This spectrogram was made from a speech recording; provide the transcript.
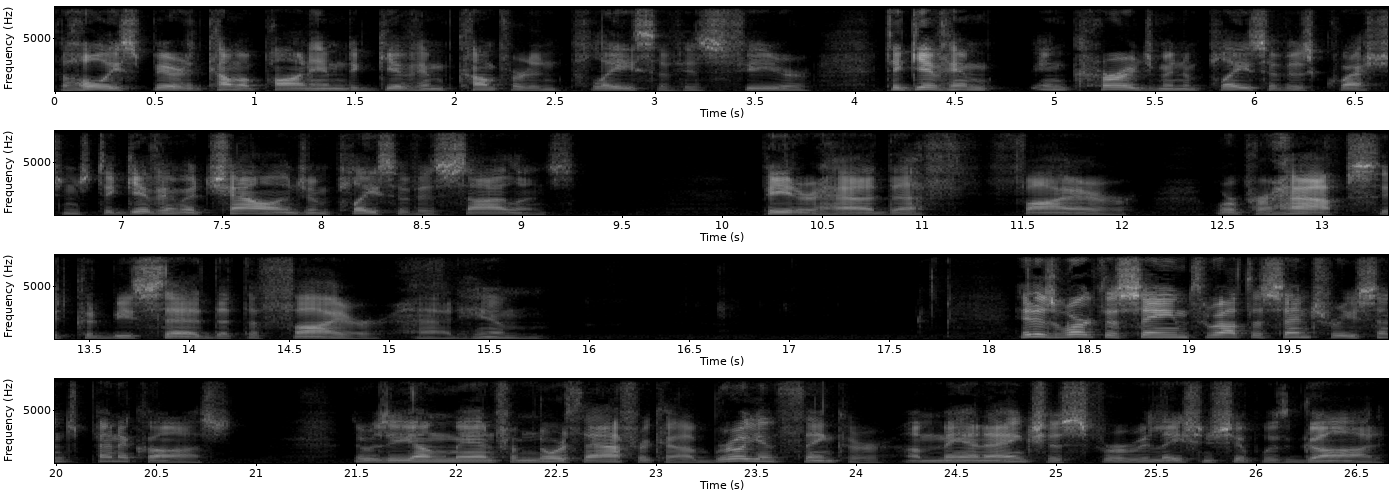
The Holy Spirit had come upon him to give him comfort in place of his fear, to give him encouragement in place of his questions, to give him a challenge in place of his silence. Peter had the fire, or perhaps it could be said that the fire had him. It has worked the same throughout the centuries since Pentecost. There was a young man from North Africa, a brilliant thinker, a man anxious for a relationship with God,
